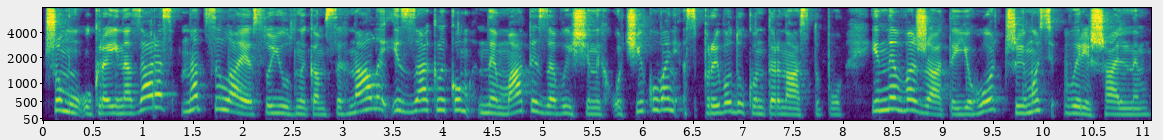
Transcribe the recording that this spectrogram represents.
Чому Україна зараз надсилає союзникам сигнали із закликом не мати завищених очікувань з приводу контрнаступу і не вважати його чимось вирішальним?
